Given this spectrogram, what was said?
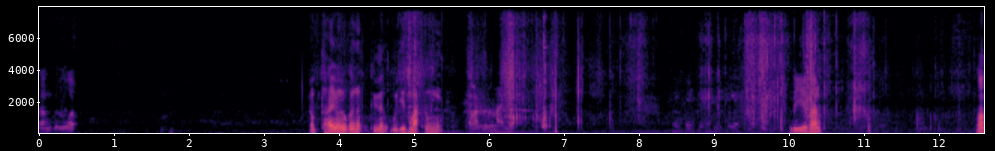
ตั้งตลอดนบไทยมาดูเพิ่งถือกันกูยึดมัดตรงนี้ ดีพันอ๋อ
